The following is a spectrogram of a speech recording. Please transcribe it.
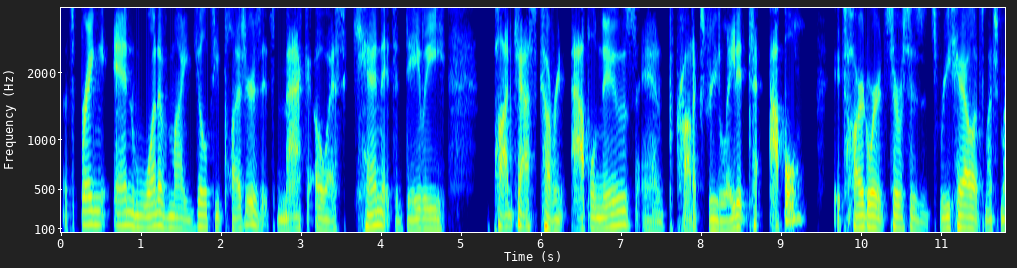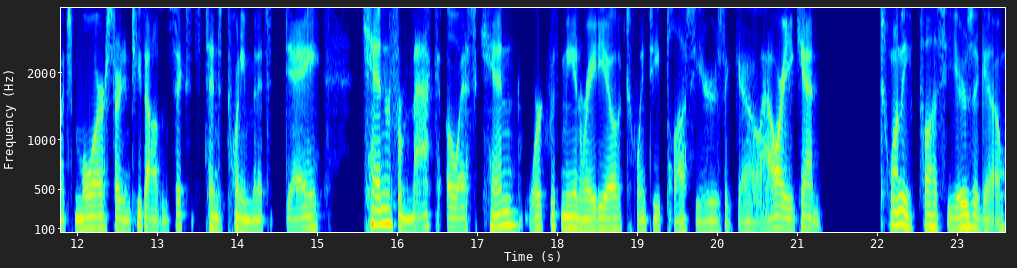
Let's bring in one of my guilty pleasures. It's Mac OS Ken. It's a daily podcast covering Apple news and products related to Apple. It's hardware, it's services, it's retail, it's much, much more. Starting in 2006, it's 10 to 20 minutes a day. Ken from Mac OS Ken worked with me in radio 20 plus years ago. How are you, Ken? 20 plus years ago.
